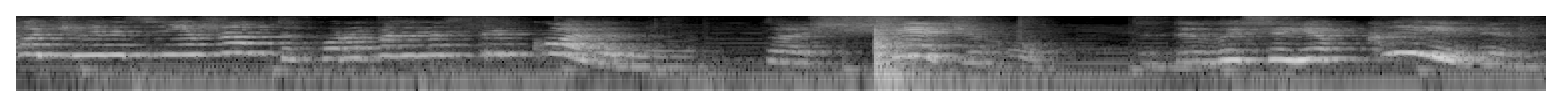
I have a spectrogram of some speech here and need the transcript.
хоче він і синьо жовтих поробити нас триколірними. Та ще чого? Ти дивися, який він,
